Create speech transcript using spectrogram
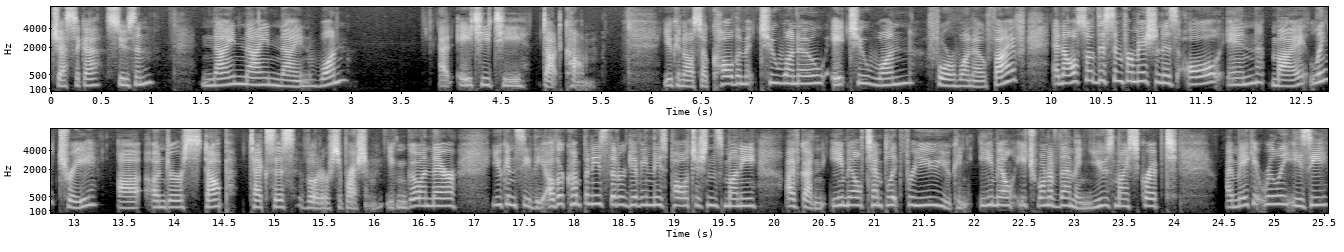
Jessica Susan, 9991 at att.com. You can also call them at 210 821 4105. And also, this information is all in my link tree uh, under Stop Texas Voter Suppression. You can go in there. You can see the other companies that are giving these politicians money. I've got an email template for you. You can email each one of them and use my script. I make it really easy.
